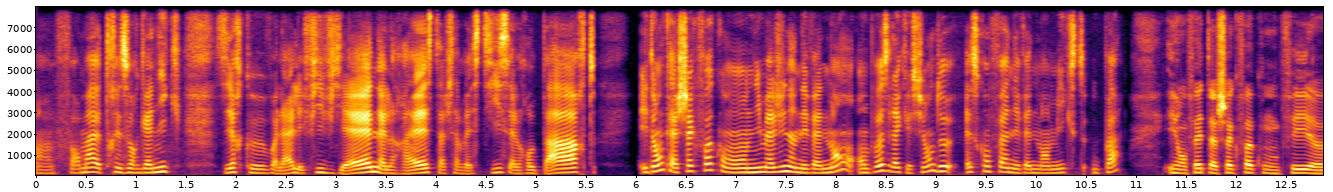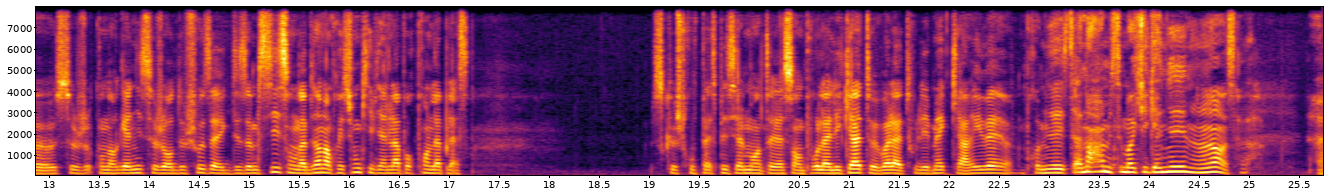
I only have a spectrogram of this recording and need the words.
un, format très organique. C'est-à-dire que voilà, les filles viennent, elles restent, elles s'investissent, elles repartent. Et donc, à chaque fois qu'on imagine un événement, on pose la question de est-ce qu'on fait un événement mixte ou pas? Et en fait, à chaque fois qu'on fait, euh, qu'on organise ce genre de choses avec des hommes cis, on a bien l'impression qu'ils viennent là pour prendre la place. Ce que je trouve pas spécialement intéressant. Pour la Lécat, euh, voilà, tous les mecs qui arrivaient euh, premier, c'est ah non, mais c'est moi qui ai gagné. Non, non, ça va. Euh,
